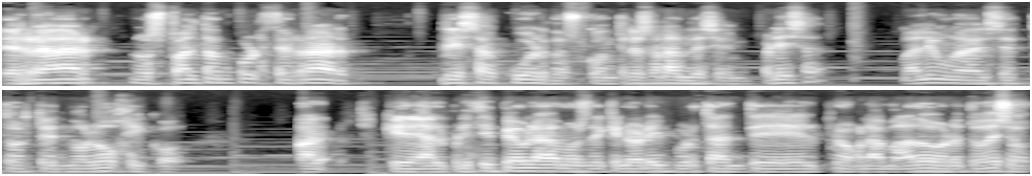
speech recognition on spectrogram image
Cerrar, nos faltan por cerrar tres acuerdos con tres grandes empresas, ¿vale? Una del sector tecnológico, que al principio hablábamos de que no era importante el programador, todo eso.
